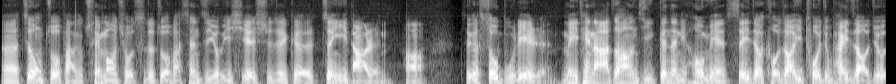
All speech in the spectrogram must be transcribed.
呃，这种做法吹毛求疵的做法，甚至有一些是这个正义达人啊，这个搜捕猎人，每天拿着照相机跟在你后面，谁的口罩一脱就拍照，就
